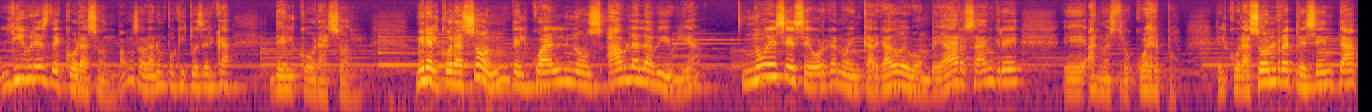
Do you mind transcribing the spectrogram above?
libres de corazón. Vamos a hablar un poquito acerca del corazón. Mira, el corazón del cual nos habla la Biblia no es ese órgano encargado de bombear sangre eh, a nuestro cuerpo. El corazón representa,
